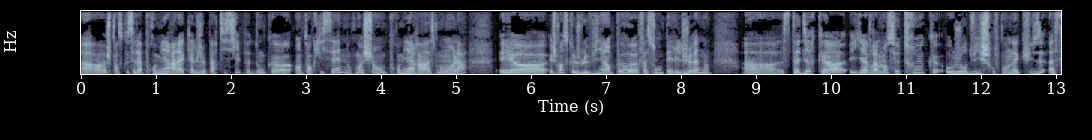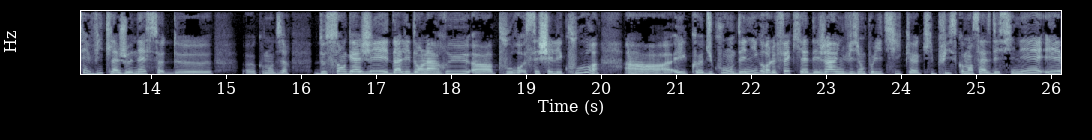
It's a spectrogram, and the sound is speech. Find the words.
je pense que c'est la première à laquelle je participe. Donc, en tant que lycéenne, donc moi, je suis en première à, ce moment-là, et, et, je pense que je le vis un peu façon péril jeune. C'est-à-dire qu'il y a vraiment ce truc. Aujourd'hui, je trouve qu'on accuse assez la jeunesse de euh, comment dire de s'engager et d'aller dans la rue euh, pour sécher les cours euh, et que du coup on dénigre le fait qu'il y a déjà une vision politique qui puisse commencer à se dessiner et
